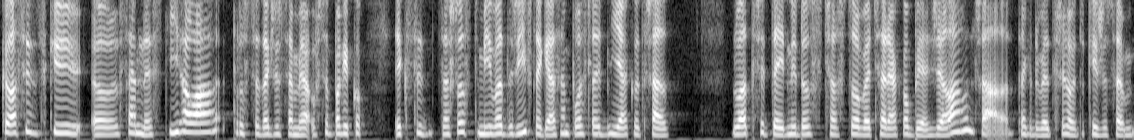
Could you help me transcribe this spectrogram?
klasicky uh, jsem nestíhala, prostě takže jsem, já už jsem pak jako, jak se zašlo stmívat dřív, tak já jsem poslední jako třeba dva, tři týdny dost často večer jako běžela, třeba tak dvě, tři hodiny, že jsem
